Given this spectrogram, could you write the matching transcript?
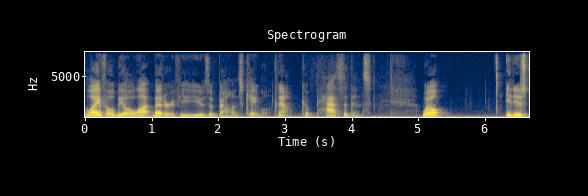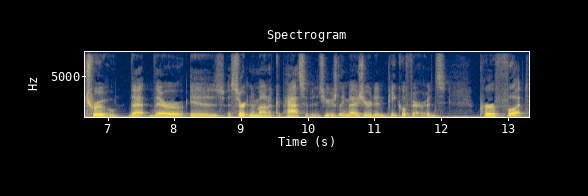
Life will be a lot better if you use a balanced cable. Now, capacitance. Well, it is true that there is a certain amount of capacitance, usually measured in picofarads per foot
